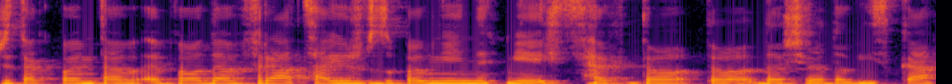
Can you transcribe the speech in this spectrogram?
że tak powiem, ta woda wraca już w zupełnie innych miejscach do, do, do środowiska,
